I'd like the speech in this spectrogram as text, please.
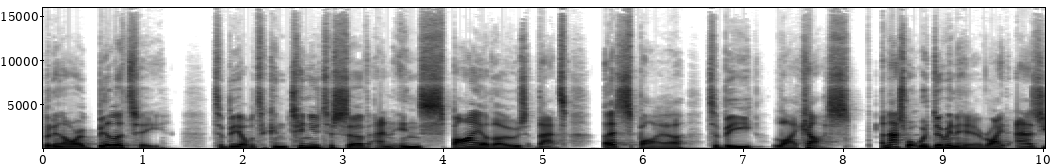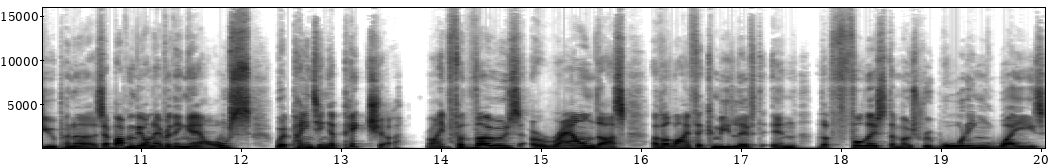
but in our ability to be able to continue to serve and inspire those that aspire to be like us. And that's what we're doing here, right? As Youpreneurs. Above and beyond everything else, we're painting a picture right? For those around us of a life that can be lived in the fullest, the most rewarding ways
